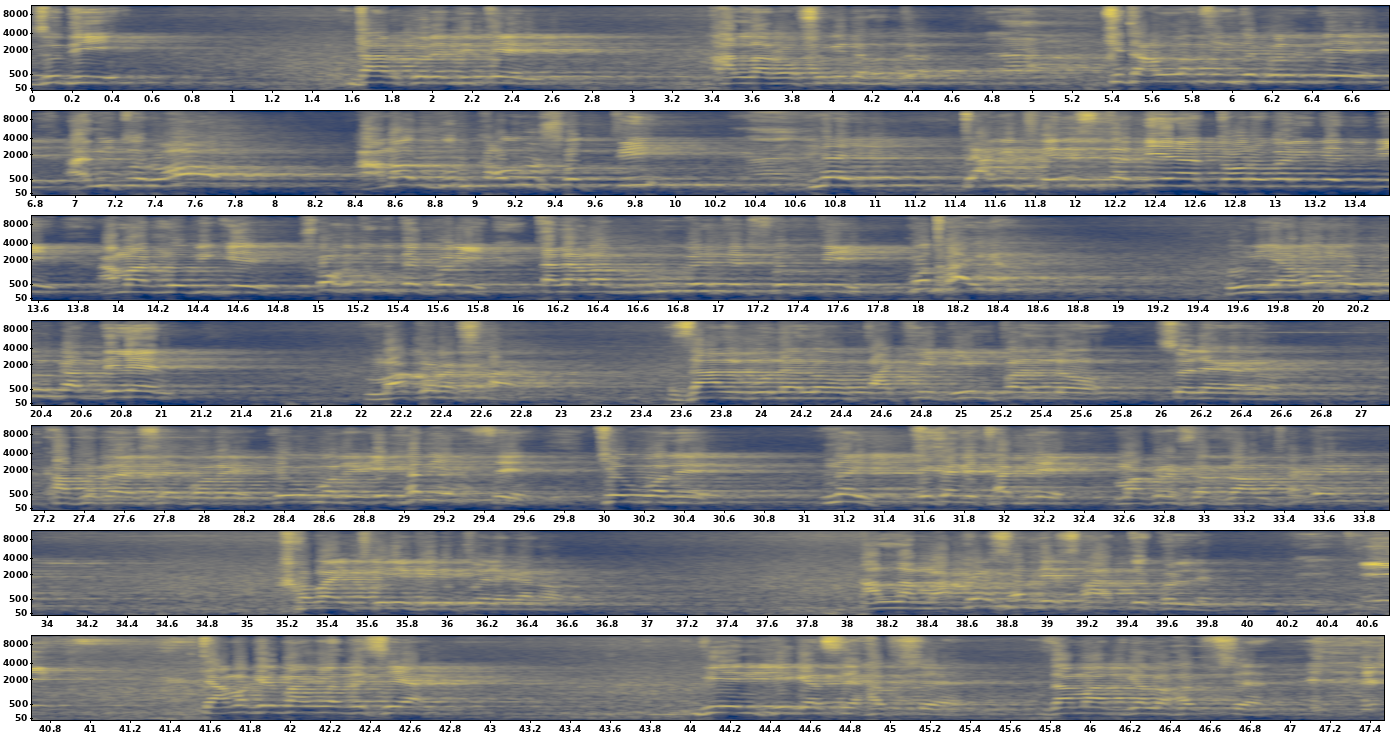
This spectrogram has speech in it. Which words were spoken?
যদি দাঁড় করে দিতেন, আল্লাহর অসুবিধা হতো? কিন্তু আল্লাহ চিন্তা করলেন যে, আমি তো রব, আমার উপর কারোর শক্তি নাই। আমি ফেরেস্তা দিয়ে তরবারি দিয়ে যদি আমার নবীকে সহযোগিতা করি, তাহলে আমার রুবেতের শক্তি কোথায় গেল? উনি এমন নকুল কাজ দিলেন মাকড়া শাক জাল বুনালো, পাখি ডিম পারল চলে গেল। কাপড়টা এসে বলে, কেউ বলে এখানে আছে। কেউ বলে, নাই, এখানে থাকলে মাকড়াসার জাল থাকে। সবাই ফিরে ফিরে চলে গেল। আল্লাহ মাকড়াসা দিয়ে সাহায্য করলেন। আমাকে বাংলাদেশে বিএনপি গেছে হাফসে, জামাত গেল হাফসে,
